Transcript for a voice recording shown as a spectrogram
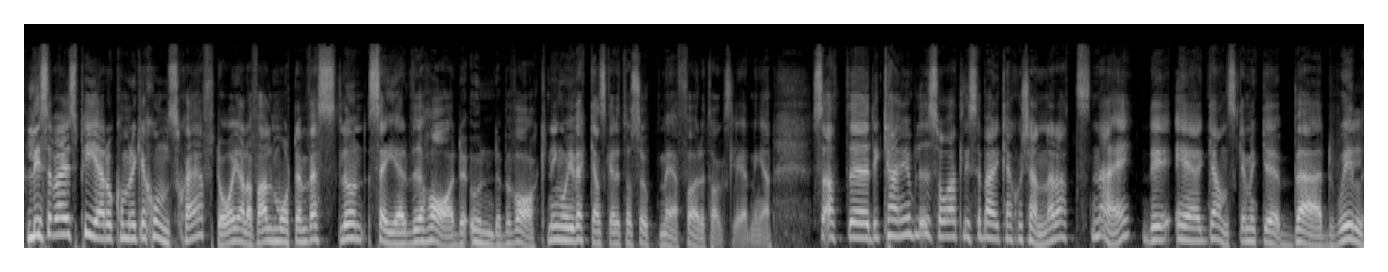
Lisebergs PR och kommunikationschef då i alla fall, Mårten Westlund, säger vi har det under bevakning och i veckan ska det tas upp med företagsledningen. Så att eh, det kan ju bli så att Liseberg kanske känner att nej, det är ganska mycket badwill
